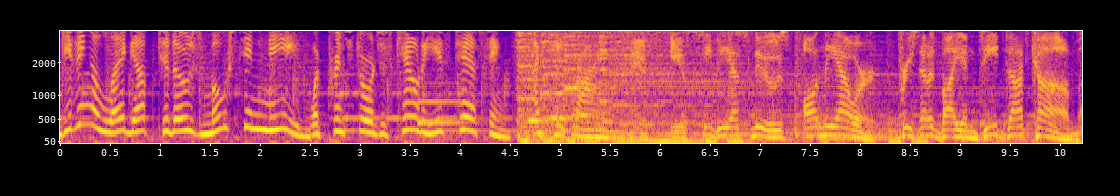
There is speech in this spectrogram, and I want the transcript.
Giving a leg up to those most in need, what Prince George's County is testing. I'm Kate Ryan. This is CBS News on the Hour, presented by Indeed.com.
